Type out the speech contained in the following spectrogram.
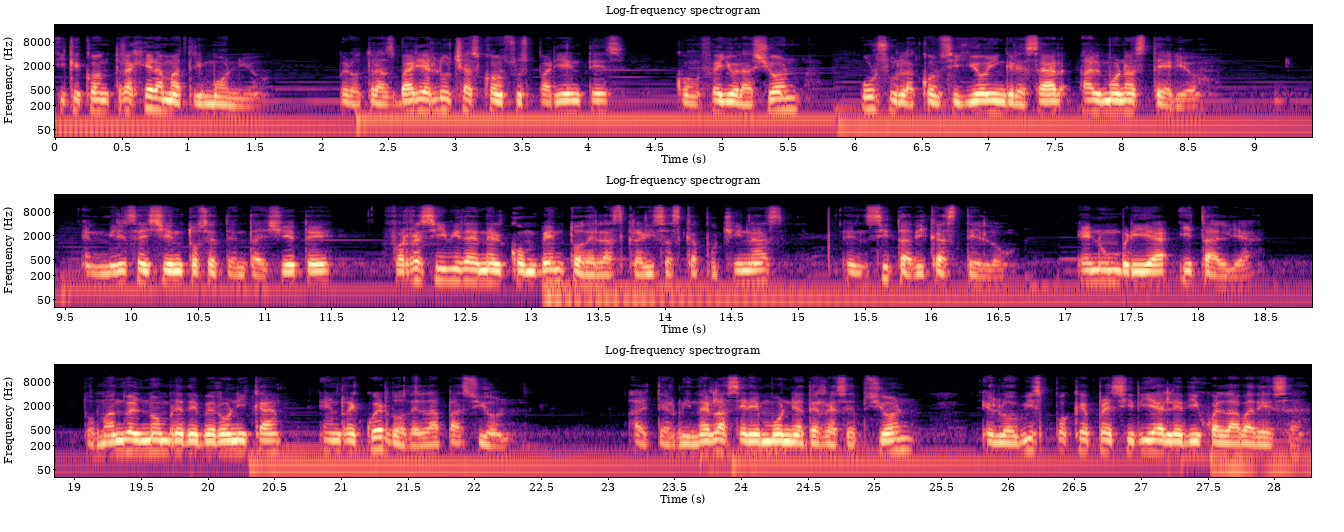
y que contrajera matrimonio, pero tras varias luchas con sus parientes, con fe y oración, Úrsula consiguió ingresar al monasterio. En 1677 fue recibida en el convento de las Clarisas Capuchinas en Cita di Castello, en Umbría, Italia, tomando el nombre de Verónica en recuerdo de la Pasión. Al terminar la ceremonia de recepción, el obispo que presidía le dijo a la abadesa,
